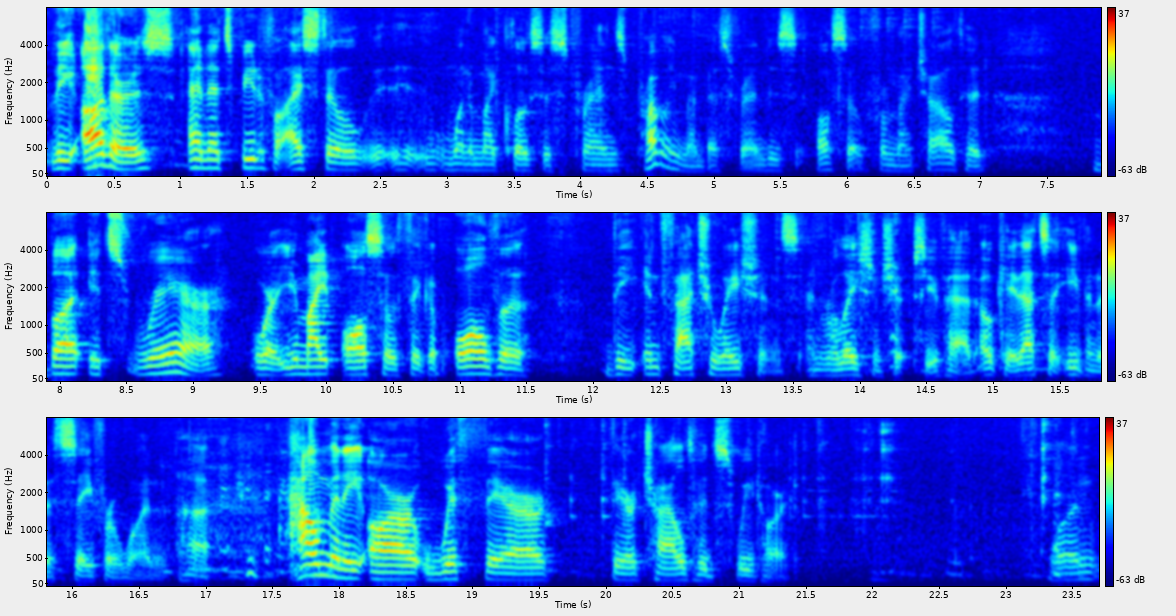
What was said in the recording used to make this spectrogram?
The others, and that's beautiful. I still, one of my closest friends, probably my best friend, is also from my childhood. But it's rare, or you might also think of all the the infatuations and relationships you've had. Okay, that's a, even a safer one. Uh, how many are with their their childhood sweetheart? One,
